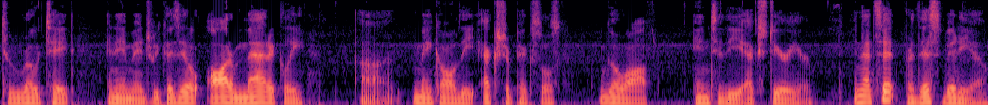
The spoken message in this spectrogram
to rotate an image because it'll automatically uh, make all the extra pixels go off into the exterior. And that's it for this video.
